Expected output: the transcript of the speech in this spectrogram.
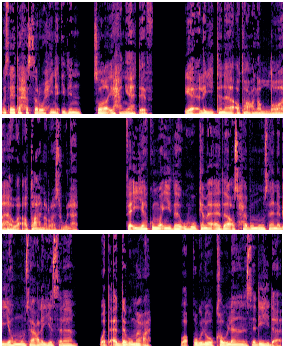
وسيتحسر حينئذ صائحا يهتف يا ليتنا أطعنا الله وأطعنا الرسول. فإياكم وإيذاؤه كما آذى أصحاب موسى نبيهم موسى عليه السلام وتأدبوا معه وقولوا قولا سديدا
